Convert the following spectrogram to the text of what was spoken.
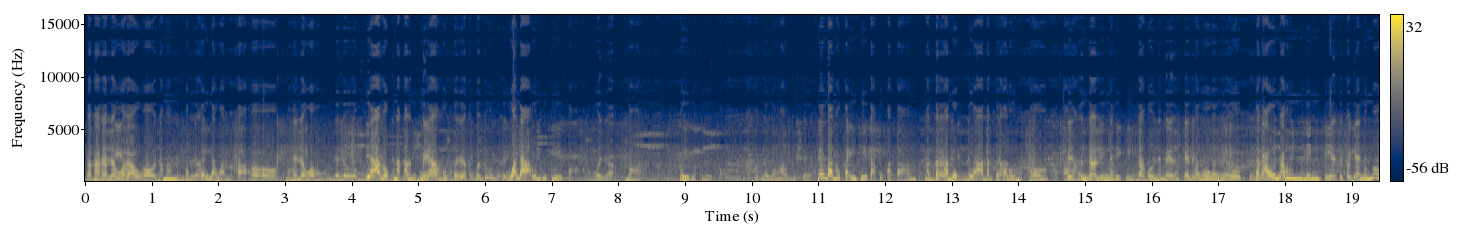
Nakakasilaw? Oo, Hmm, nakakasilaw. sa ilawan ka. Oo, dalawang, dalawang. Eh, alok na kami. May abo sayak ba doon sa inyo? Wala, uy, kita. Wala. Na. Uy, kita. Walang abo siya. Kaya dalo ka inkita ko katam. Nagtatanok diyan, nagtatalon ko. Kasi sundalo yung nakikita ko na merong Ano telescope. nangyari So, sa'yo? sana awon awon linti at pag ano mo,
